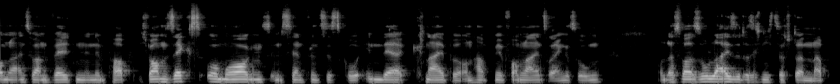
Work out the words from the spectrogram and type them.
Formel 1 waren Welten in dem Pub. Ich war um 6 Uhr morgens in San Francisco in der Kneipe und habe mir Formel 1 reingezogen. Und das war so leise, dass ich nichts verstanden habe.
